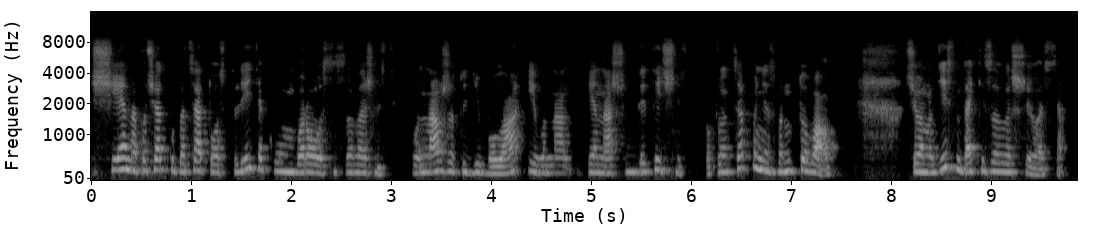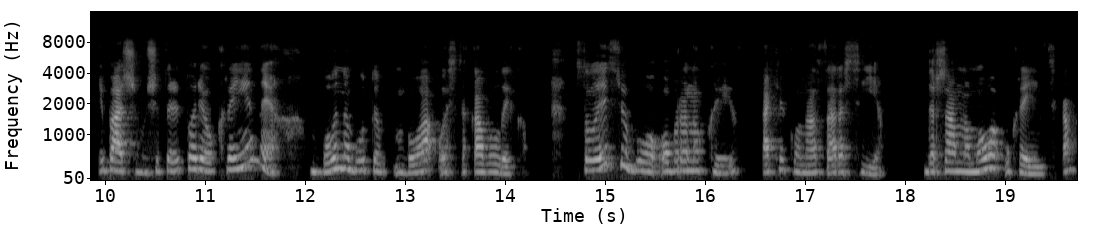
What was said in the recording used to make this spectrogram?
ще на початку ХХ століття, коли ми боролися з незалежністю, вона вже тоді була і вона є нашою ідентичністю. Тобто на це повинні звернути увагу, що вона дійсно так і залишилася. І бачимо, що територія України повинна бути була ось така велика. Столицею було обрано Київ, так як у нас зараз є. Державна мова українська.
